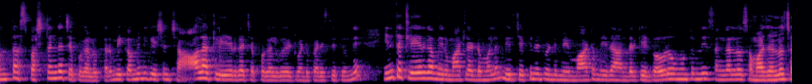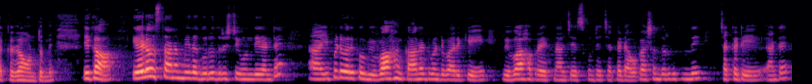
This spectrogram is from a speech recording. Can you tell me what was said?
అంత స్పష్టంగా చెప్పగలుగుతారు. మీ కమ్యూనికేషన్ చాలా క్లియర్గా చెప్పగలిగేటువంటి పరిస్థితి ఉంది. ఇంత క్లియర్గా మీరు మాట్లాడడం వల్ల మీరు చెప్పినటువంటి మీ మాట మీద అందరికీ గౌరవం ఉంటుంది సంఘంలో సమాజంలో చక్కగా ఉంటుంది. ఇక ఏడవ స్థానం మీద గురు దృష్టి ఉంది అంటే ఇప్పటి వరకు వివాహం కానటువంటి వారికి వివాహ ప్రయత్నాలు చేసుకుంటే చక్కటి అవకాశం దొరుకుతుంది. చక్కటి అంటే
